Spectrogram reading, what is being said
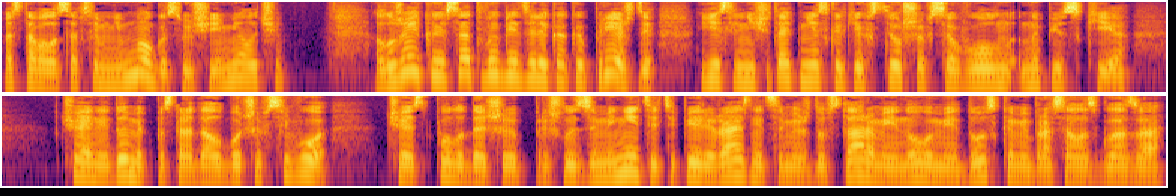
Оставалось совсем немного, сущие мелочи. Лужайка и сад выглядели как и прежде, если не считать нескольких стершихся волн на песке. Чайный домик пострадал больше всего, часть пола дальше пришлось заменить, и теперь разница между старыми и новыми досками бросалась в глаза.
